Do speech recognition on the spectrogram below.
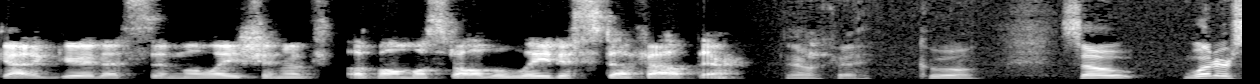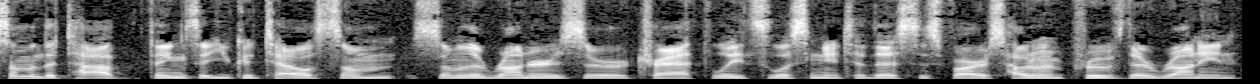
got a good assimilation of, of almost all the latest stuff out there. Okay, cool. So, what are some of the top things that you could tell some, some of the runners or triathletes listening to this as far as how to improve their running?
